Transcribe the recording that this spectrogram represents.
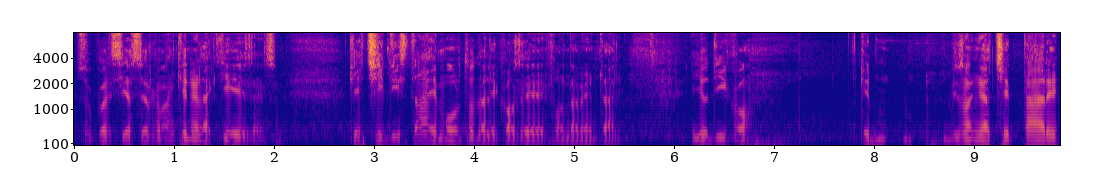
su qualsiasi argomento, anche nella Chiesa, insomma, che ci distrae molto dalle cose fondamentali. Io dico che bisogna accettare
